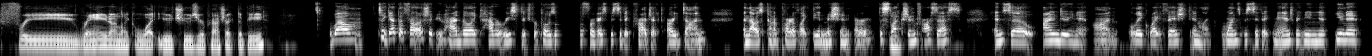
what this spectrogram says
free reign on like what you choose your project to be? Well, to get the fellowship, you had to like have a research proposal for a very specific project already done. And that was kind of part of like the admission or the hmm. selection mm. process. And so I'm doing it on Lake Whitefish in like one specific management unit, unit,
